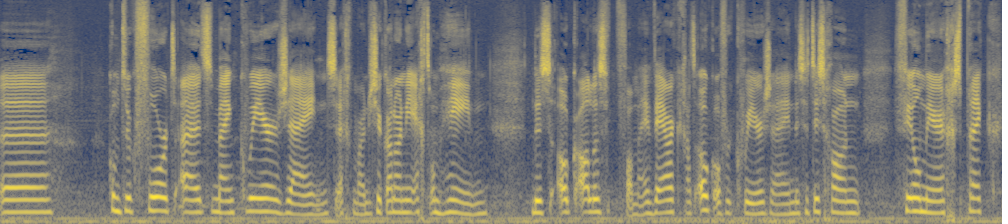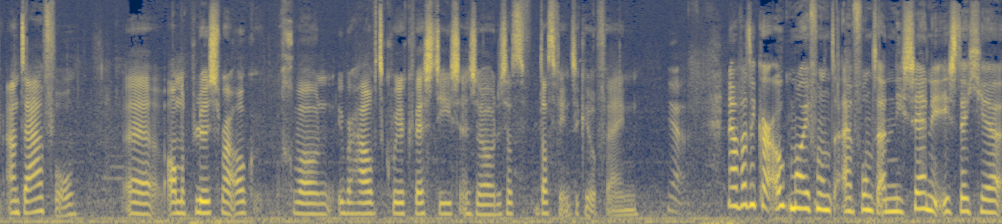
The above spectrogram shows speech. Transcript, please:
uh, komt natuurlijk voort uit mijn queer zijn, zeg maar. Dus je kan er niet echt omheen. Dus ook alles van mijn werk gaat ook over queer zijn. Dus het is gewoon veel meer gesprek aan tafel. Uh, Anne Plus, maar ook gewoon überhaupt queer kwesties en zo. Dus dat, dat vind ik heel fijn. Ja. Nou, wat ik er ook mooi vond, aan, vond aan die is dat je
